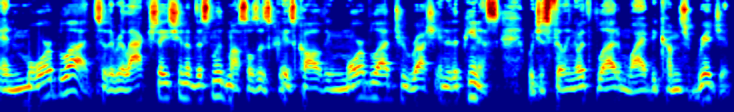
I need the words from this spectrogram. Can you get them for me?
and more blood. So the relaxation of the smooth muscles is, is causing more blood to rush into the penis, which is filling it with blood and why it becomes rigid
